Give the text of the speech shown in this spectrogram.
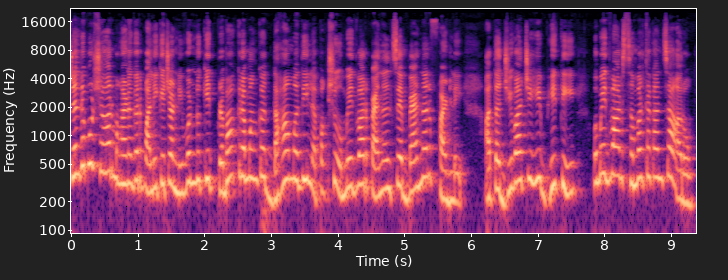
चंद्रपूर शहर महानगरपालिकेच्या निवडणुकीत प्रभाग क्रमांक दहा मधील अपक्ष उमेदवार पॅनलचे बॅनर फाडले. आता जीवाची ही भीती उमेदवार समर्थकांचा आरोप.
